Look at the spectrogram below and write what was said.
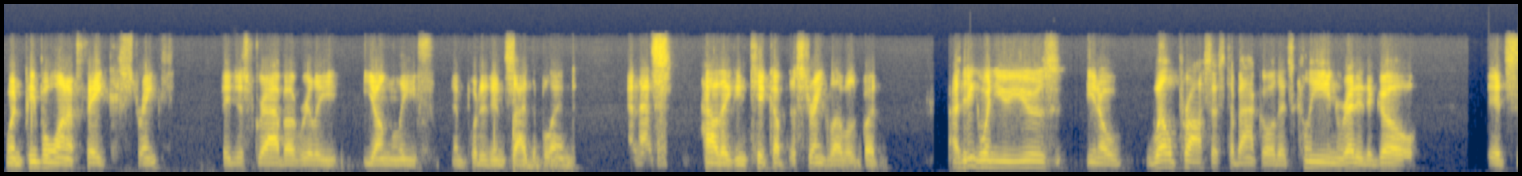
when people want to fake strength, they just grab a really young leaf and put it inside the blend, and that's how they can kick up the strength levels. But I think when you use you know well processed tobacco that's clean, ready to go, it's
